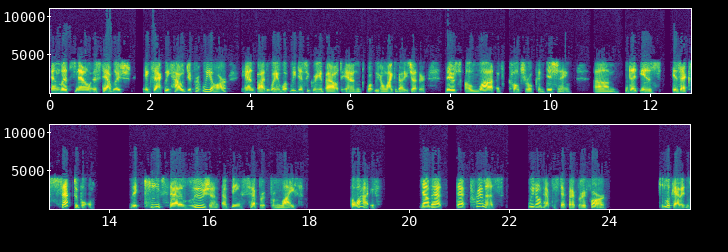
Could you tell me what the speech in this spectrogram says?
and let's now establish exactly how different we are and by the way, what we disagree about and what we don't like about each other. There's a lot of cultural conditioning um, that is is acceptable that keeps that illusion of being separate from life alive. Now that that premise, we don't have to step back very far to look at it and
